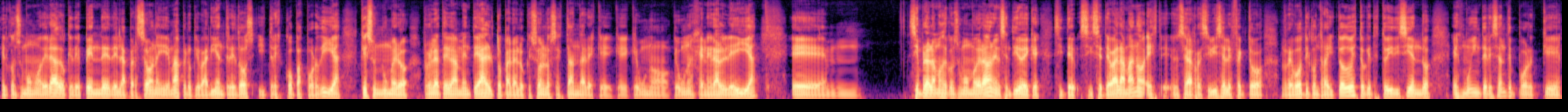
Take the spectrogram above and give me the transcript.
el consumo moderado que depende de la persona y demás, pero que varía entre dos y tres copas por día, que es un número relativamente alto para lo que son los estándares que, uno, que uno en general leía. Eh, Siempre hablamos de consumo moderado en el sentido de que si, te, si se te va la mano, este, o sea, recibís el efecto rebote y contrario. Y todo esto que te estoy diciendo es muy interesante porque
